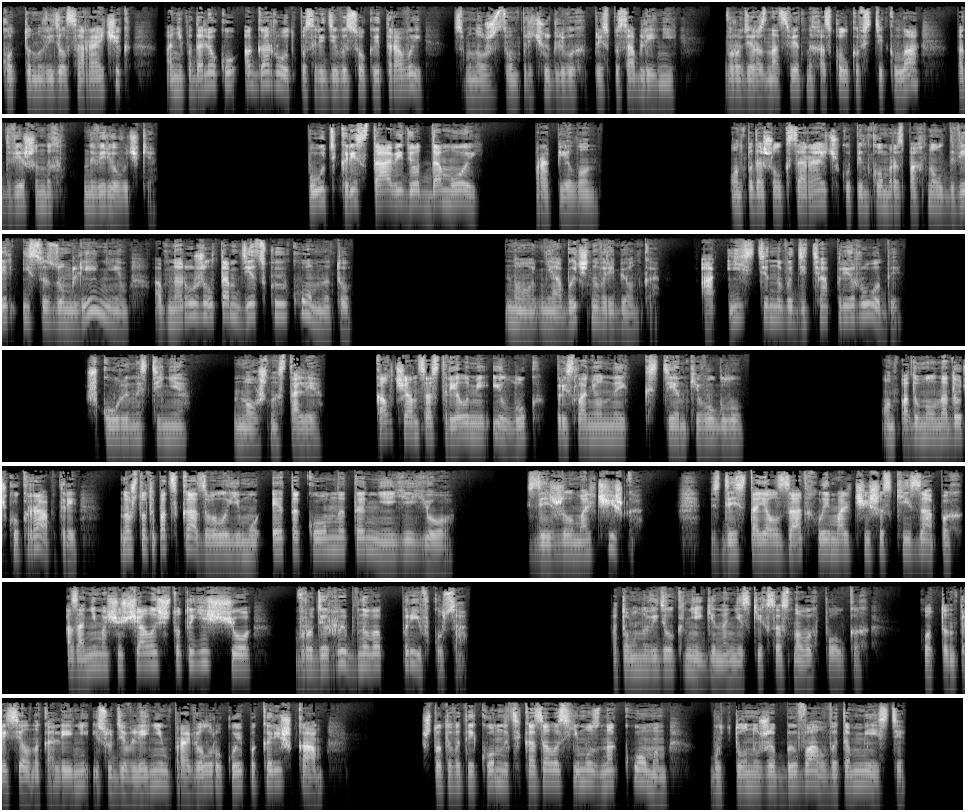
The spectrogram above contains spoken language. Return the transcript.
Коттон увидел сарайчик, а неподалеку огород посреди высокой травы с множеством причудливых приспособлений, вроде разноцветных осколков стекла, подвешенных на веревочке. «Путь креста ведет домой», — пропел он. Он подошел к сарайчику, пинком распахнул дверь и с изумлением обнаружил там детскую комнату. Но не обычного ребенка, а истинного дитя природы. Шкуры на стене, нож на столе, колчан со стрелами и лук, прислоненный к стенке в углу. Он подумал на дочку Краптри, но что-то подсказывало ему, эта комната не ее. Здесь жил мальчишка. Здесь стоял затхлый мальчишеский запах, а за ним ощущалось что-то еще, вроде рыбного привкуса. Потом он увидел книги на низких сосновых полках. Коттон присел на колени и с удивлением провел рукой по корешкам. Что-то в этой комнате казалось ему знакомым, будто он уже бывал в этом месте.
